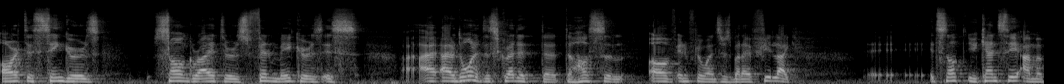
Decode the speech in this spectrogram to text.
artists, singers, songwriters, filmmakers is. I, I don't want to discredit the, the hustle of influencers, but I feel like it's not. You can't say I'm a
